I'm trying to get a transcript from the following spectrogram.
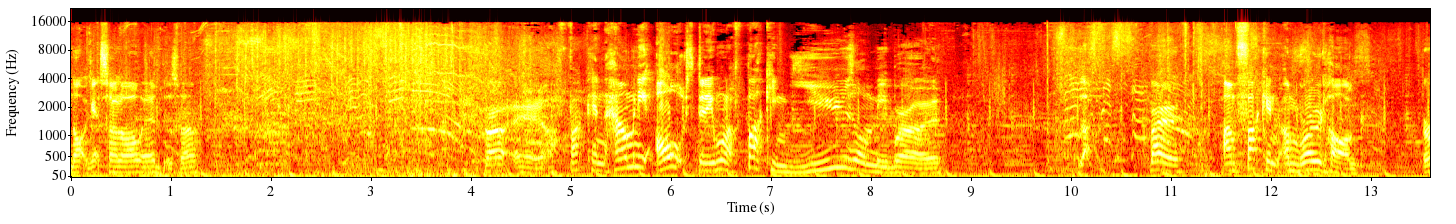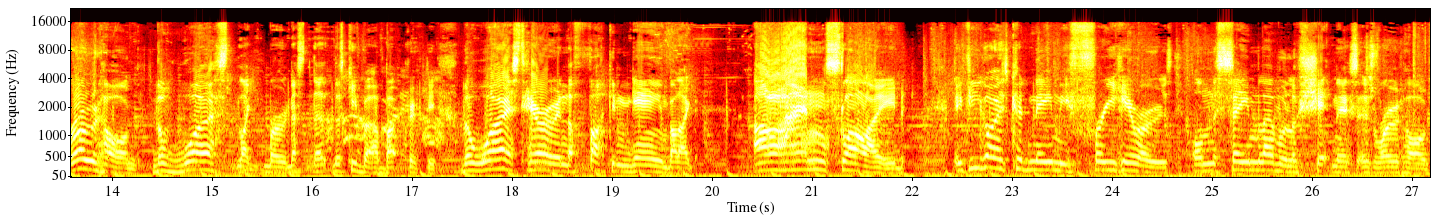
not get solo ulted as well. Bro, uh, fucking, how many ults did he want to fucking use on me, bro? Like, bro, I'm fucking, I'm Roadhog. Roadhog, the worst, like, bro, let's, let's keep it a buck 50. The worst hero in the fucking game, but like, a landslide. If you guys could name me three heroes on the same level of shitness as Roadhog,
